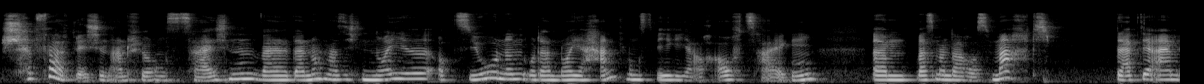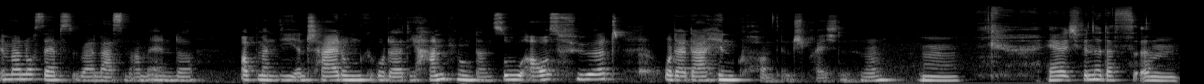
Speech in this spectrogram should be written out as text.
schöpferisch in Anführungszeichen, weil da nochmal sich neue Optionen oder neue Handlungswege ja auch aufzeigen. Ähm, was man daraus macht, bleibt ja einem immer noch selbst überlassen am Ende. Ob man die Entscheidung oder die Handlung dann so ausführt oder dahin kommt entsprechend. Ne? Hm. Ja, ich finde, das ähm,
